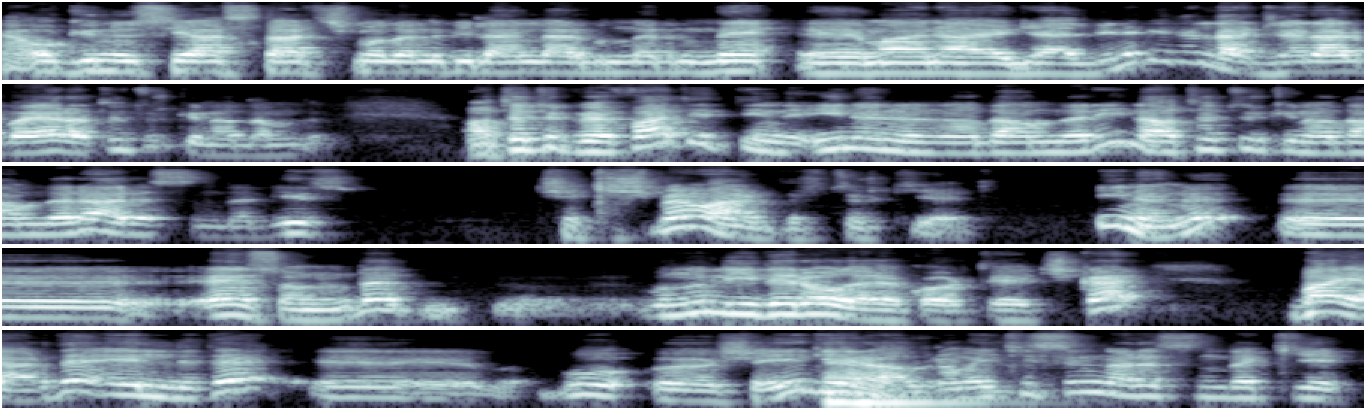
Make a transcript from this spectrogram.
Yani o günün siyasi tartışmalarını bilenler bunların ne e, manaya geldiğini bilirler. Celal Bayar Atatürk'ün adamıdır. Atatürk vefat ettiğinde İnönü'nün adamlarıyla Atatürk'ün adamları arasında bir çekişme vardır Türkiye'de. İnönü e, en sonunda bunun lideri olarak ortaya çıkar. Bayar da 50'de e, bu e, şeyi geri alır. Ama ikisinin arasındaki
